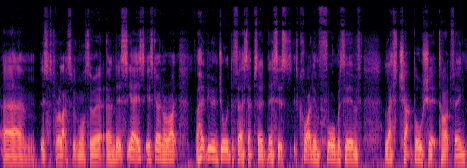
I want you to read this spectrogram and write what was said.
Um, just have to relax a bit more to it, and it's yeah, it's it's going all right. I hope you enjoyed the first episode. This it's it's quite an informative, less chat bullshit type thing.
